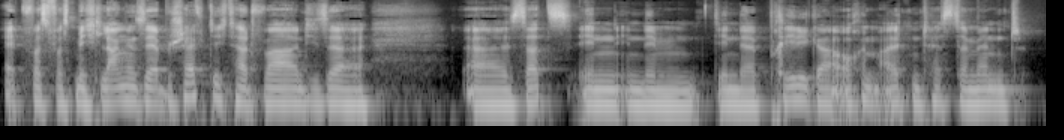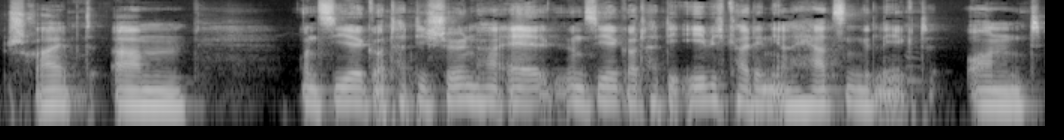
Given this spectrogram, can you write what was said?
etwas, was mich lange sehr beschäftigt hat, war dieser äh, Satz, in, in dem, den der Prediger auch im Alten Testament schreibt, ähm, und siehe, Gott hat die Schönheit, äh, und siehe, Gott hat die Ewigkeit in ihre Herzen gelegt. Und,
